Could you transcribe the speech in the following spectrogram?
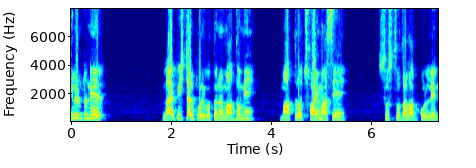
ক্লিন্টনের লাইফস্টাইল পরিবর্তনের মাধ্যমে মাত্র ছয় মাসে সুস্থতা লাভ করলেন।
